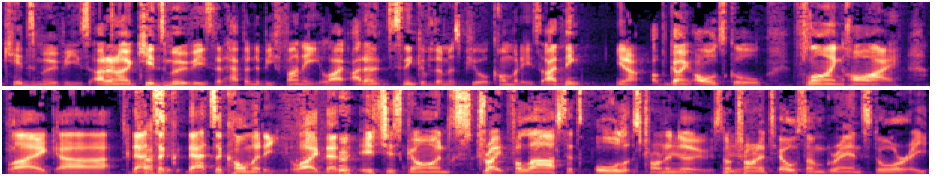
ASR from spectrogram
Kids movies, I don't know, kids movies that happen to be funny. Like I don't think of them as pure comedies. I think you know, going old school, Flying High, like uh, that's a that's a comedy. Like that, it's just going straight for laughs. That's all it's trying to do. It's not yeah. trying to tell some grand story.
